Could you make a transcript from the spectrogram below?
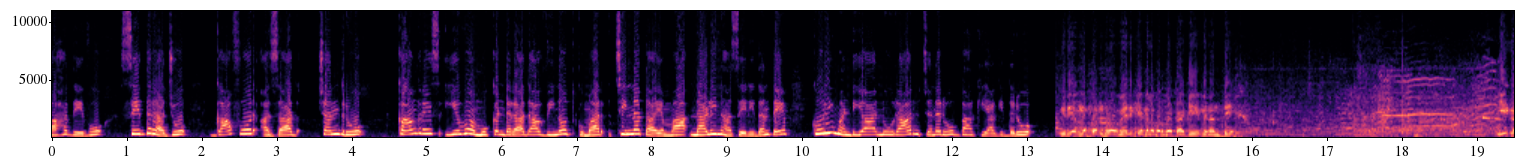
ಮಹದೇವು, ಸಿದ್ದರಾಜು, ಗಾಫೋರ್ ಆಜಾದ್, ಚಂದ್ರು, ಕಾಂಗ್ರೆಸ್ ಯುವ ಮುಖಂಡರಾದ ವಿನೋದ್ ಕುಮಾರ್, ಚಿನ್ನತಾಯಮ್ಮ, ನಳಿನ ಸೇರಿದಂತೆ ಕುರಿಮಂಡಿಯ ನೂರಾರು ಜನರು ಭಾಗಿಯಾಗಿದ್ದರು. ಹಿರಿಯ ಮುಖಂಡರು ವೇದಿಕೆ ಮೇಲೆ ಬರಬೇಕಾಗಿ ವಿನಂತಿ. ಈಗ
